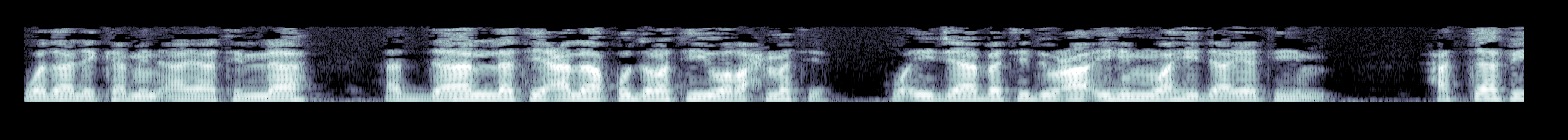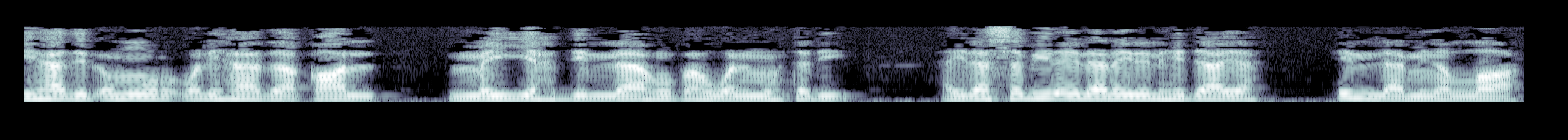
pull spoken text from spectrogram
وذلك من آيات الله الدالة على قدرته ورحمته وإجابة دعائهم وهدايتهم. حتى في هذه الأمور ولهذا قال من يهد الله فهو المهتدي أي لا سبيل إلى ليل الهداية إلا من الله.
